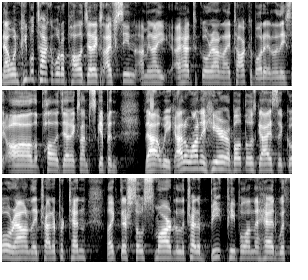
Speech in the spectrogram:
Now, when people talk about apologetics, I've seen, I mean, I, I had to go around and I talk about it, and they say, oh, the apologetics, I'm skipping that week. I don't want to hear about those guys that go around and they try to pretend like they're so smart, or they try to beat people on the head with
